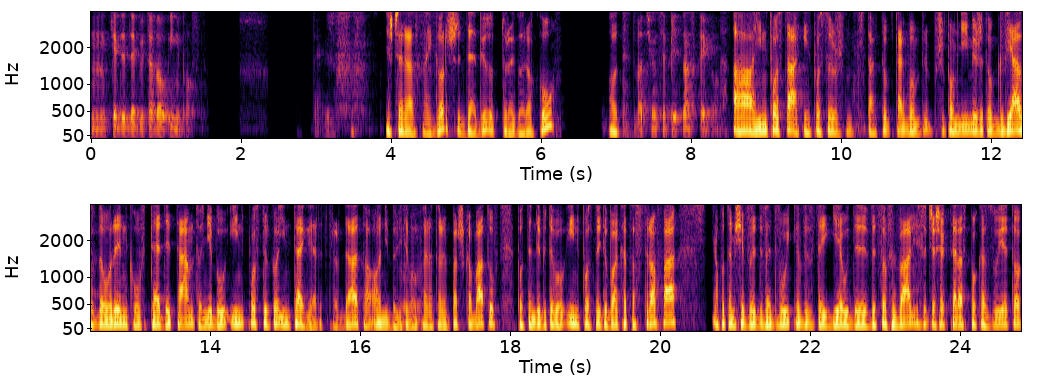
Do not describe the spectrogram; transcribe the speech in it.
mm, kiedy debiutował InPost. Także. Jeszcze raz, najgorszy debiut od którego roku? Od 2015. A, Inpost, tak, Inpost to już, tak, to, tak, bo przypomnijmy, że tą gwiazdą rynku wtedy tam to nie był Inpost, tylko Integer, prawda? To oni byli tym mhm. operatorem paczkomatów, potem debiutował Inpost, no i to była katastrofa, a potem się we, we dwójkę z tej giełdy wycofywali, chociaż jak teraz pokazuje, to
